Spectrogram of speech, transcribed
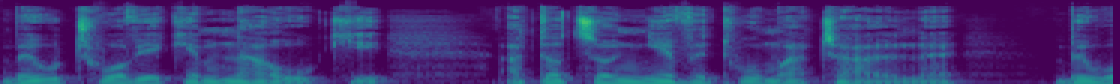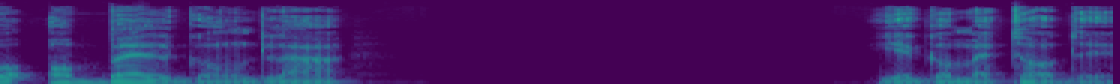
Był człowiekiem nauki, a to, co niewytłumaczalne, było obelgą dla jego metody.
